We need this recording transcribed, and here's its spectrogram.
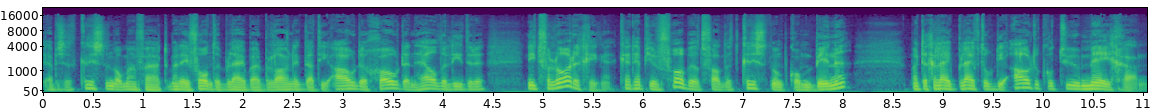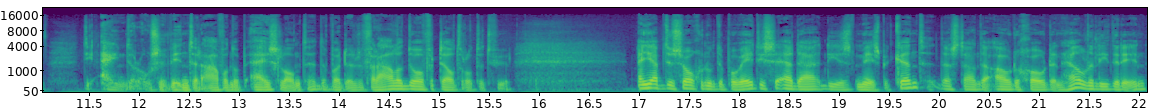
hebben ze het christendom aanvaard... maar hij vond het blijkbaar belangrijk dat die oude goden- en heldenliederen niet verloren gingen. Kijk, daar heb je een voorbeeld van. Het christendom komt binnen, maar tegelijk blijft ook die oude cultuur meegaan. Die eindeloze winteravond op IJsland, hè, er worden de verhalen doorverteld rond het vuur. En je hebt de zogenoemde poëtische Edda, die is het meest bekend. Daar staan de oude goden- en heldenliederen in...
